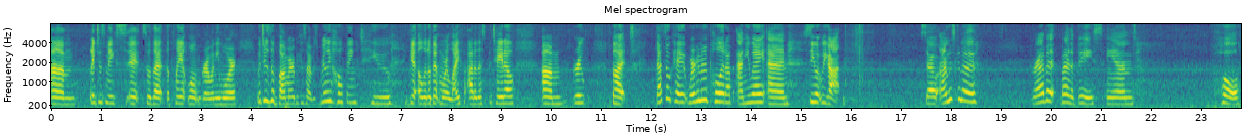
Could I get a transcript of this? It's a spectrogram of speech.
Um, it just makes it so that the plant won't grow anymore which is a bummer because I was really hoping to get a little bit more life out of this potato um, group, but that's okay. We're gonna pull it up anyway and see what we got. So I'm just gonna grab it by the base and pull.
